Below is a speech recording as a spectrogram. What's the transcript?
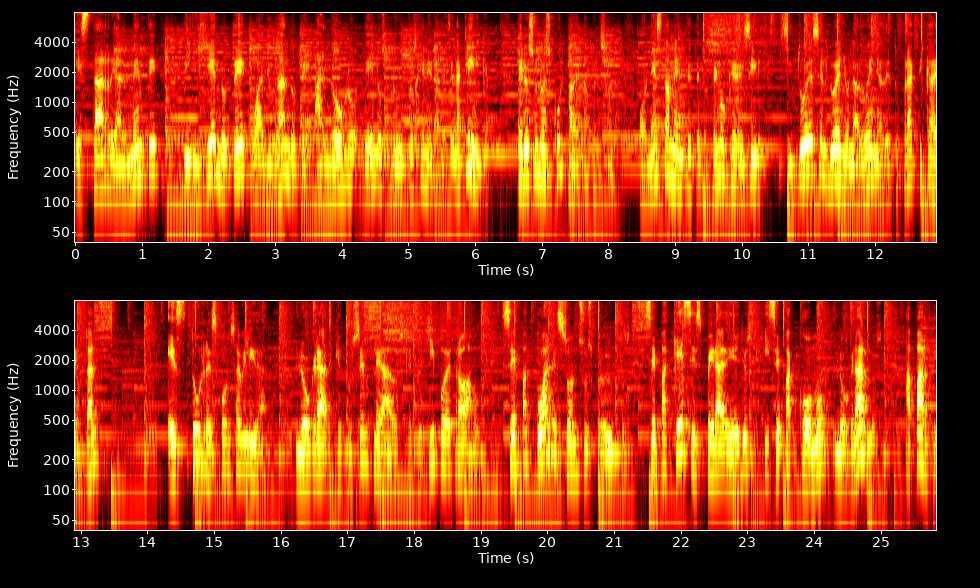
estar realmente dirigiéndote o ayudándote al logro de los productos generales de la clínica. Pero eso no es culpa de la persona. Honestamente te lo tengo que decir, si tú eres el dueño o la dueña de tu práctica dental, es tu responsabilidad lograr que tus empleados, que tu equipo de trabajo sepa cuáles son sus productos, sepa qué se espera de ellos y sepa cómo lograrlos. Aparte,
